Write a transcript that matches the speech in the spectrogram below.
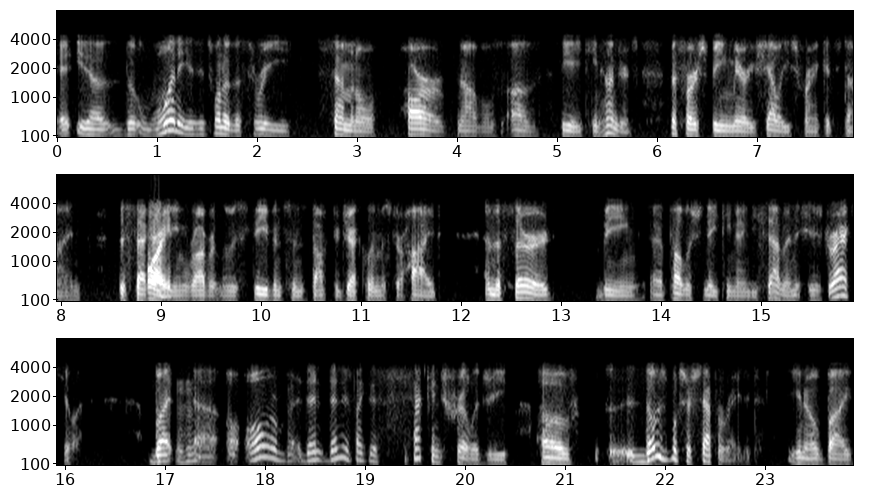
It, you know, the one is it's one of the three seminal horror novels of the 1800s. The first being Mary Shelley's Frankenstein, the second right. being Robert Louis Stevenson's Dr. Jekyll and Mr. Hyde, and the third, being uh, published in 1897, is Dracula. But mm-hmm. uh, all are, then then there's like this second trilogy of uh, those books are separated, you know, by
